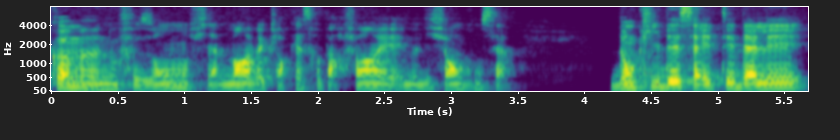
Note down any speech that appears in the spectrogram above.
comme nous faisons finalement avec l'orchestre parfum et nos différents concerts. Donc l'idée, ça a été d'aller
